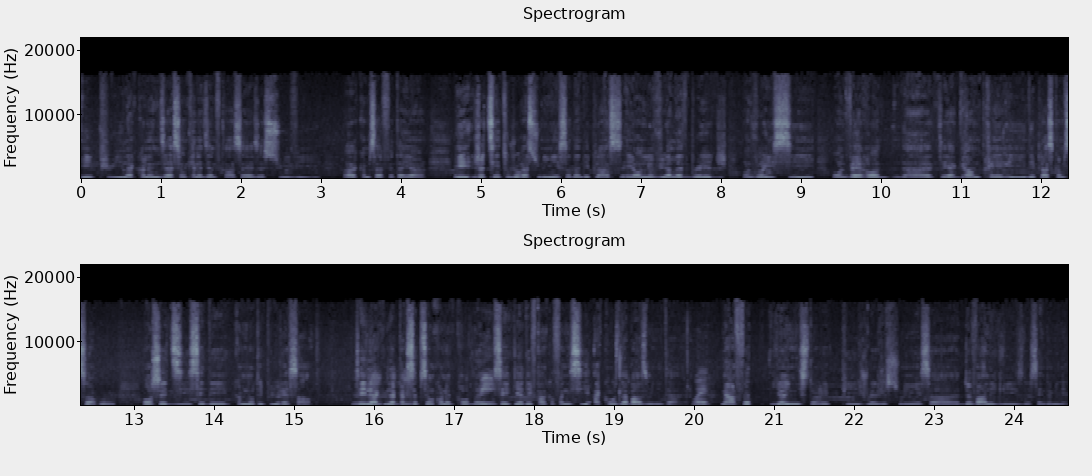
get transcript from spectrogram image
et puis la colonisation canadienne-française a suivi, euh, comme ça a fait ailleurs. Et je tiens toujours à souligner ça dans des places, et on l'a vu à Lethbridge, on le voit ici, on le verra dans- à Grande Prairie, des places comme ça où on se dit c'est des communautés plus récentes. Sais, la, la perception qu'on a de Cold Lake, Oui. c'est qu'il y a des francophones ici à cause de la base militaire. Ouais. Mais en fait, il y a une historique, puis je voulais juste souligner ça devant l'église de Saint-Dominique.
